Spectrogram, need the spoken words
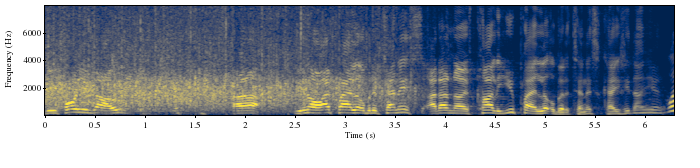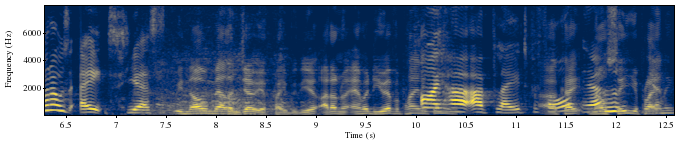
Before you go, uh, you know, I play a little bit of tennis. I don't know if Kylie, you play a little bit of tennis occasionally, don't you? When I was eight, yes. We know Mel and Geri have played with you. I don't know, Emma, do you ever play any I tennis? ha- I've played before. Okay, yeah. Mel C, you play any?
